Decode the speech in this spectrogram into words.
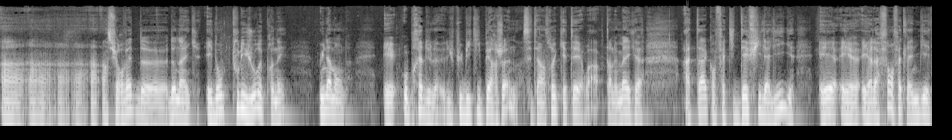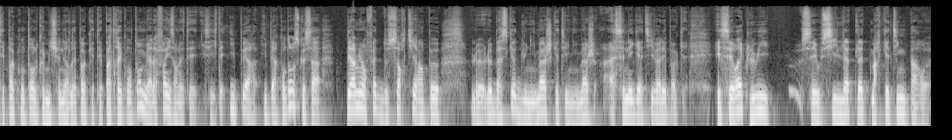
un, un, survêt de, de, Nike. Et donc, tous les jours, il prenait une amende. Et auprès du, public hyper jeune, c'était un truc qui était, waouh, putain, le mec attaque, en fait, il défie la ligue. Et, et, et à la fin, en fait, la NBA était pas content, le commissionnaire de l'époque était pas très content, mais à la fin, ils en étaient, ils étaient hyper, hyper contents parce que ça a permis, en fait, de sortir un peu le, basket d'une image qui était une image assez négative à l'époque. Et c'est vrai que lui, c'est aussi l'athlète marketing par,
